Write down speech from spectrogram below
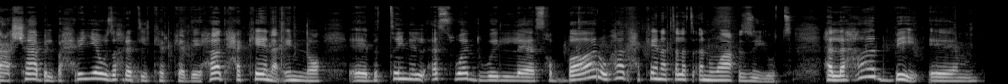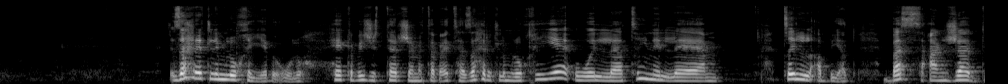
أعشاب البحرية وزهرة الكركديه. هذا حكينا إنه بالطين الأسود والصبار وهذا حكينا ثلاث أنواع زيوت. هلا هذا ب زهرة الملوخية بيقولوا. هيك بيجي الترجمة تبعتها زهرة الملوخية والطين الطين الابيض بس عن جد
